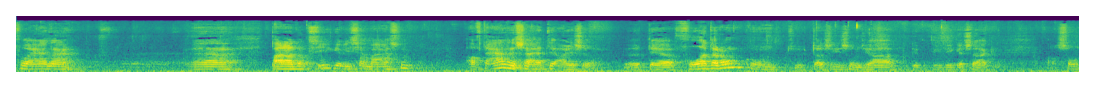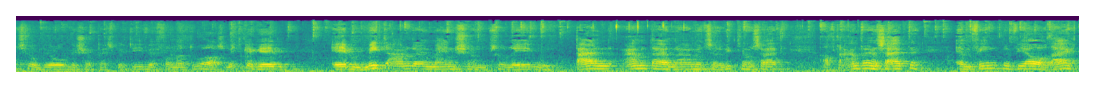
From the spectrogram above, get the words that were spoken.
vor einer äh, Paradoxie gewissermaßen. Auf der einen Seite also äh, der Forderung, und das ist uns ja, wie gesagt, aus soziobiologischer Perspektive von Natur aus mitgegeben, eben mit anderen Menschen zu leben, Anteilnahme zur Entwicklungszeit. Auf der anderen Seite empfinden wir auch leicht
